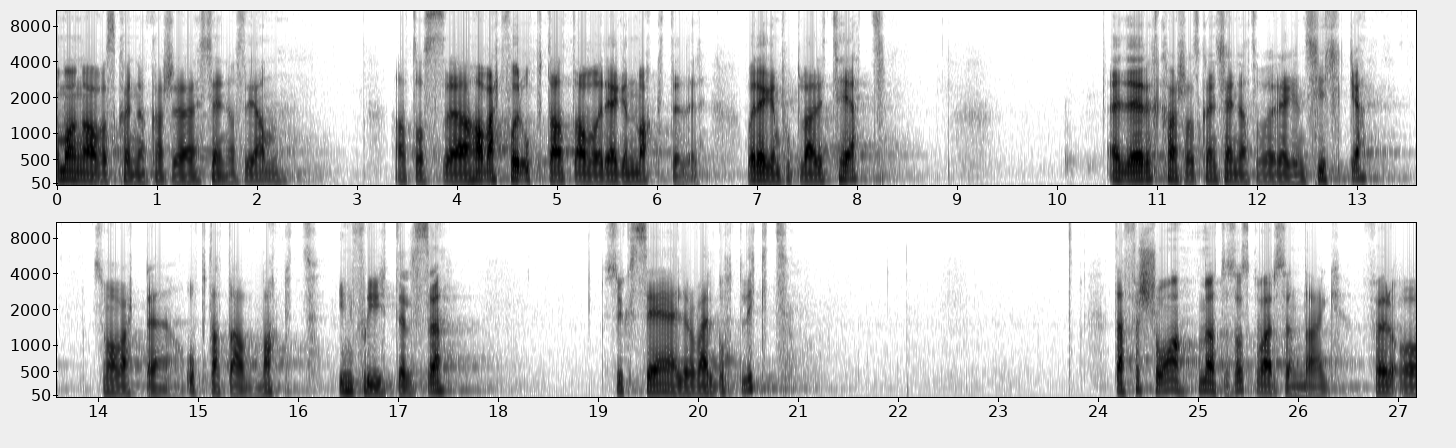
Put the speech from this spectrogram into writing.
Og Mange av oss kan kanskje kjenne oss igjen. At oss eh, har vært for opptatt av vår egen makt eller vår egen popularitet. Eller kanskje vi kan kjenne at vår egen kirke, som har vært eh, opptatt av makt, innflytelse, suksess eller å være godt likt. Derfor så møtes oss hver søndag for å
